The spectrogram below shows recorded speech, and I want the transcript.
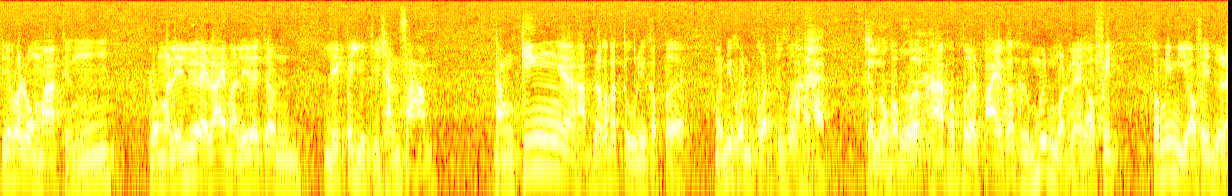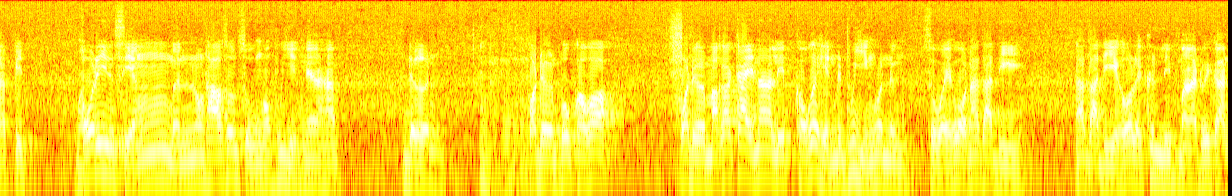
ที่พอลงมาถึงลงมาเรื่อยๆไล่มาเรื่อยๆจนลิฟต์ไปหยุดอยู่ชั้น3ดังกิ้งเนี่ยนะครับแล้วก็ประตูลิฟต์ก็เปิดเหมือนมีคนกดอยู่อะครับ ครับ จะลงพอด้เปิวดยฮะพอเปิดไปก็คือมืดหมดเลยออฟฟิศก็ไม่มีออฟฟิศอยู่แล้วปิดเขาก็ได้ยินเสียงเหมือนรองเท้าส้นสูงของผู้หญิงเนี่ยนะครับ เดิน พอเดินปุ๊บเขาก็ พอเดินมาใกล้ๆหน้าลิฟต์เขาก็เห็นเป็นผู้หญิงคนหนึ่งสวยเขาบอกหน้าตาดี หน้าตาดีเขาก็เลยขึ้นลิฟต์มาด้วยกัน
